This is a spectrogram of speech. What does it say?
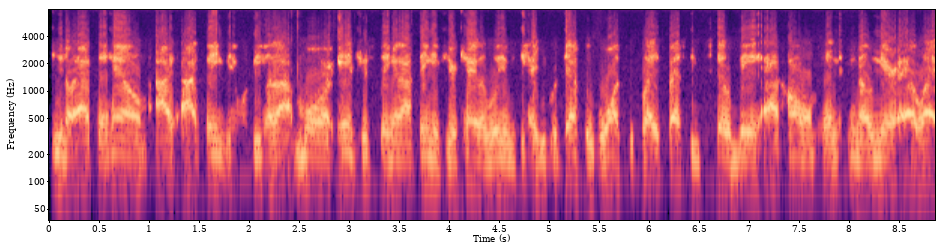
you know, at the helm, I, I think it would be a lot more interesting. And I think if you're Caleb Williams, yeah, you would definitely want to play, especially still being at home and you know near LA.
